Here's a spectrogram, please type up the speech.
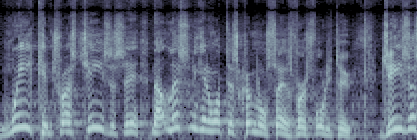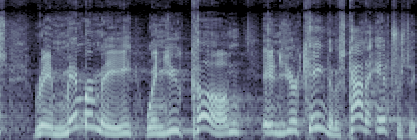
We can trust Jesus. Now, listen again to what this criminal says, verse 42. Jesus, remember me when you come into your kingdom. It's kind of interesting.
